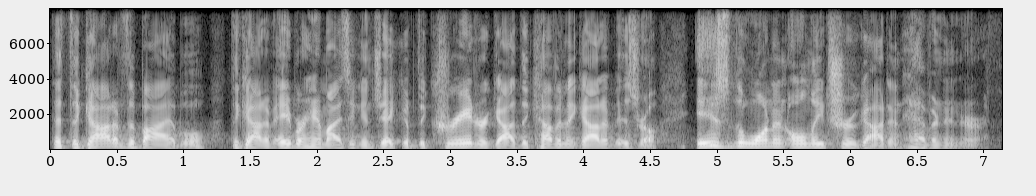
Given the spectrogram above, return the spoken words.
that the God of the Bible, the God of Abraham, Isaac, and Jacob, the creator God, the covenant God of Israel, is the one and only true God in heaven and earth.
